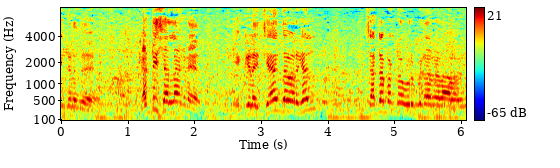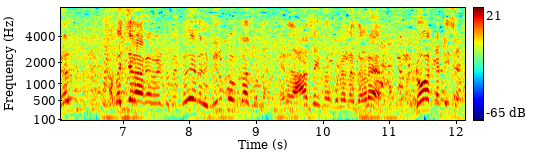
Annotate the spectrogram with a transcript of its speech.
எங்களது கண்டிஷன்லாம் கிடையாது. எங்களை சேர்ந்தவர்கள் சட்டமன்ற உறுப்பினர்கள் அவர்கள் அமைச்சராக வேண்டும் என்பது எனது விருப்பம் தான் சொன்னேன். எனது ஆசை தான் சொன்னேனே தவிர நோ கண்டிஷன்?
